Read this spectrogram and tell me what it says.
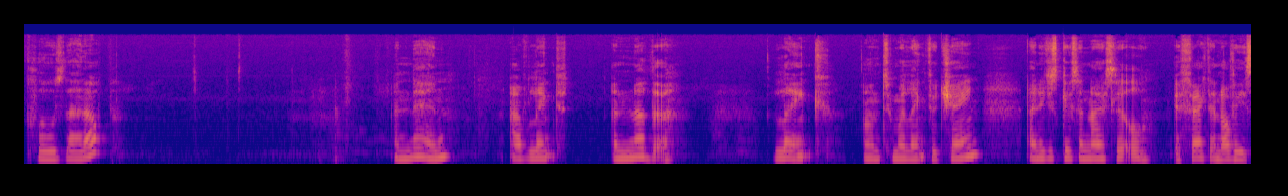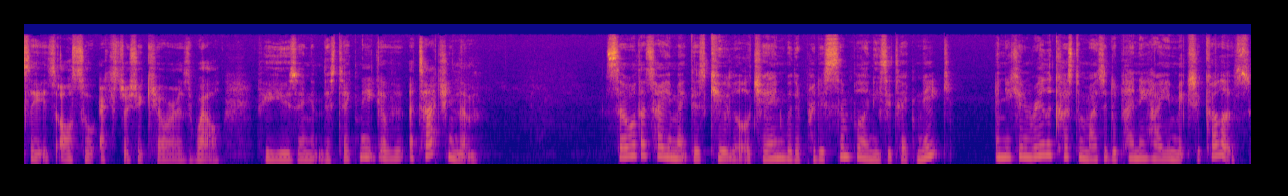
Close that up and then I've linked another link onto my length of chain and it just gives a nice little effect and obviously it's also extra secure as well if you're using this technique of attaching them. So that's how you make this cute little chain with a pretty simple and easy technique and you can really customize it depending how you mix your colors.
